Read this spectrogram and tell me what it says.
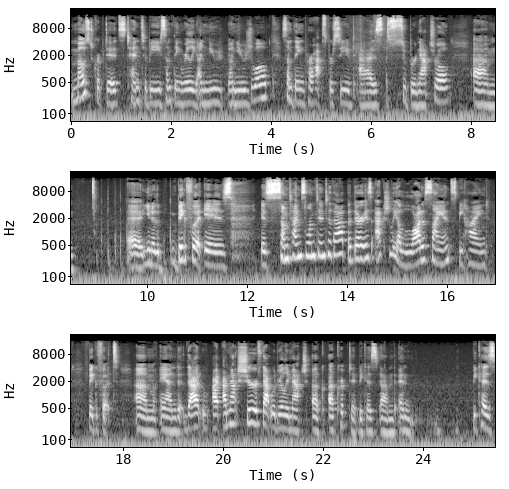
most cryptids tend to be something really unu- unusual, something perhaps perceived as supernatural. Um, uh, you know, the Bigfoot is is sometimes lumped into that, but there is actually a lot of science behind Bigfoot. Um, and that I, I'm not sure if that would really match a, a cryptid because um, and because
